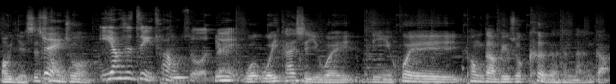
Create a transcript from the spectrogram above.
哦，也是创作，一样是自己创作。因为我我一开始以为你会碰到，比如说客人很难搞。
